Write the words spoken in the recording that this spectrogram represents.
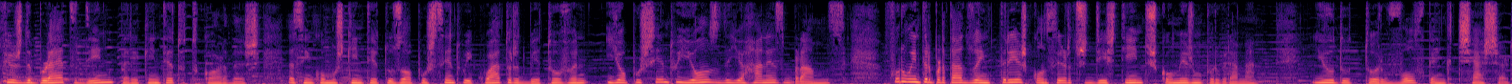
Epitáfios de Brett Dean para quinteto de cordas, assim como os quintetos Opus 104 de Beethoven e Opus 111 de Johannes Brahms, foram interpretados em três concertos distintos com o mesmo programa. E o Dr. Wolfgang Cheshire,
